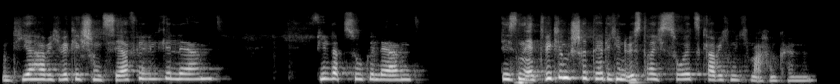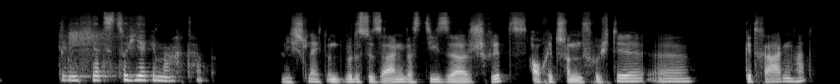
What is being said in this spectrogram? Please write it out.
Und hier habe ich wirklich schon sehr viel gelernt, viel dazu gelernt. Diesen Entwicklungsschritt hätte ich in Österreich so jetzt, glaube ich, nicht machen können, den ich jetzt so hier gemacht habe. Nicht schlecht. Und würdest du sagen, dass dieser Schritt auch jetzt schon Früchte äh, getragen hat?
